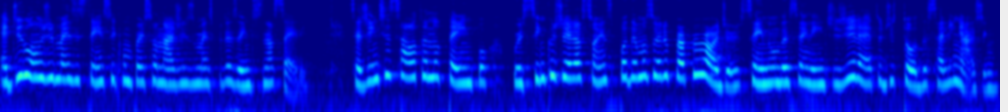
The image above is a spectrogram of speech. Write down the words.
é de longe mais extenso e com personagens mais presentes na série. Se a gente salta no tempo por cinco gerações, podemos ver o próprio Roger, sendo um descendente direto de toda essa linhagem.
